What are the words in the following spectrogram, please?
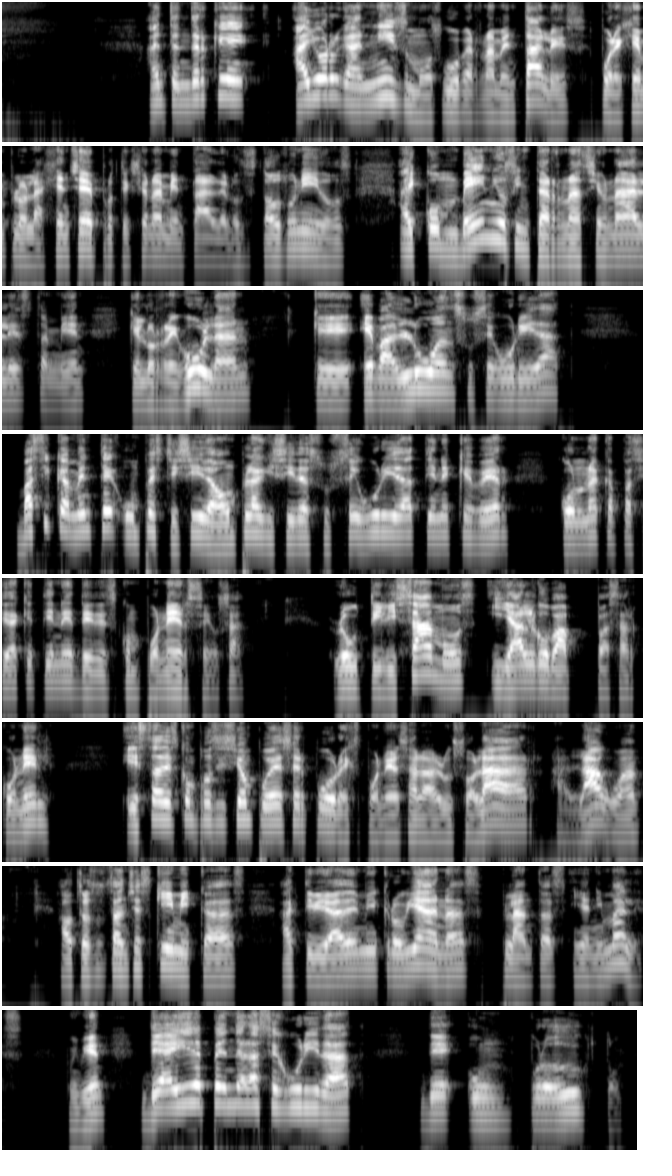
entender que hay organismos gubernamentales, por ejemplo la Agencia de Protección Ambiental de los Estados Unidos, hay convenios internacionales también que los regulan, que evalúan su seguridad. Básicamente un pesticida o un plaguicida, su seguridad tiene que ver con una capacidad que tiene de descomponerse. O sea, lo utilizamos y algo va a pasar con él. Esta descomposición puede ser por exponerse a la luz solar, al agua, a otras sustancias químicas, actividades microbianas, plantas y animales. Muy bien, de ahí depende la seguridad de un producto.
